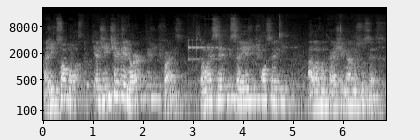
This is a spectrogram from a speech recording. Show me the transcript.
A gente só mostra que a gente é melhor do que a gente faz. Então é sempre isso aí a gente consegue alavancar e chegar no sucesso.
